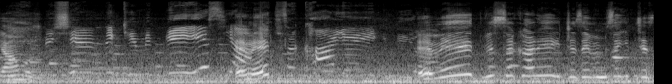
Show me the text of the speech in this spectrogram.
Yağmur. Biz şimdi kimlikliyiz ya. Evet. Evet biz Sakarya'ya gideceğiz evimize gideceğiz.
